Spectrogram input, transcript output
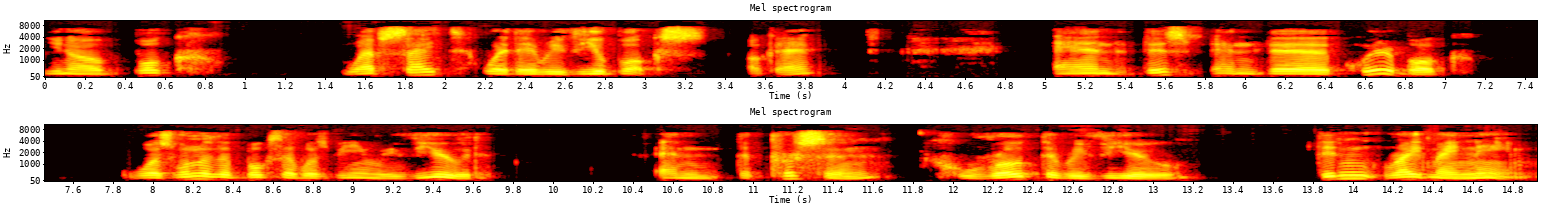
you know, book website where they review books. Okay, and this and the queer book was one of the books that was being reviewed, and the person who wrote the review didn't write my name,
